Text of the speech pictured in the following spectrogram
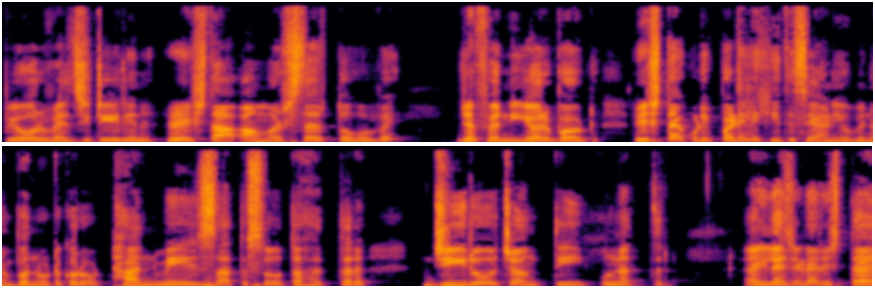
pure vegetarian ਰਿਸ਼ਤਾ ਅੰਮ੍ਰਿਤਸਰ ਤੋਂ ਹੋਵੇ, ਜਾਂ ਫਿਰ ਨੀਅਰ ਅਬਾਊਟ ਰਿਸ਼ਤਾ ਕੁੜੀ ਪੜ੍ਹੀ ਲਿਖੀ ਤੇ ਸਿਆਣੀ ਹੋਵੇ ਨੰਬਰ ਨੋਟ ਕਰੋ 98773 03469 ਅਗਲਾ ਜਿਹੜਾ ਰਿਸ਼ਤਾ ਹੈ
